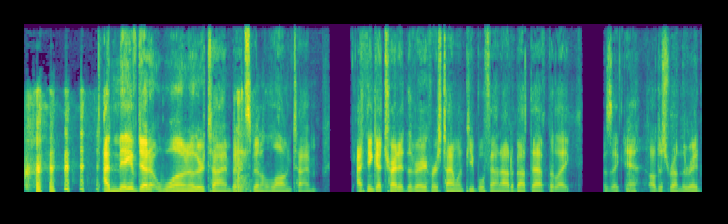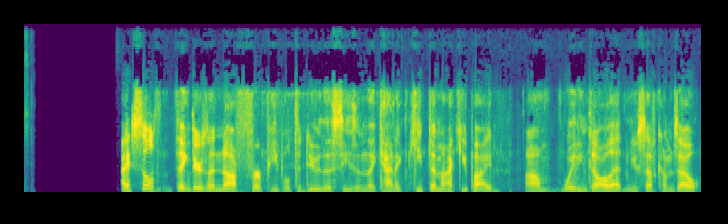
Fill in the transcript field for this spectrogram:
I may have done it one other time, but it's been a long time. I think I tried it the very first time when people found out about that, but like I was like, eh, I'll just run the raid. I still think there's enough for people to do this season that kind of keep them occupied, um, waiting till all that new stuff comes out.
